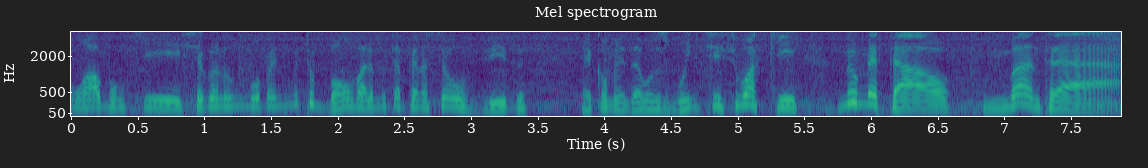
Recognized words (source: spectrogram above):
um álbum que chegou num momento muito bom, vale muito a pena ser ouvido recomendamos muitíssimo aqui no Metal Mantra.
